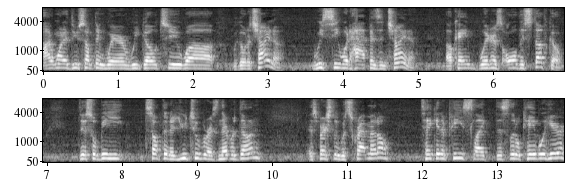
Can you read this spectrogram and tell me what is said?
I want to do something where we go to uh, we go to China we see what happens in China. Okay, where does all this stuff go? This will be something a YouTuber has never done, especially with scrap metal. Taking a piece like this little cable here,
